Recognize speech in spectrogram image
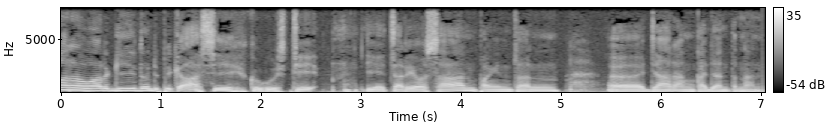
para wargi notifikasi ku Gusti ia cariyosan panintan e, eh, jarang kajjan tenan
